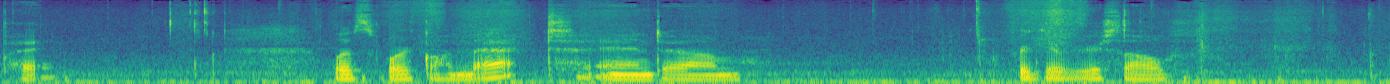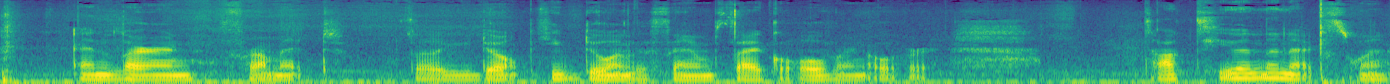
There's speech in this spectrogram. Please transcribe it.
but let's work on that and um, forgive yourself and learn from it so you don't keep doing the same cycle over and over. Talk to you in the next one.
